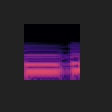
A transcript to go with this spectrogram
Hello,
